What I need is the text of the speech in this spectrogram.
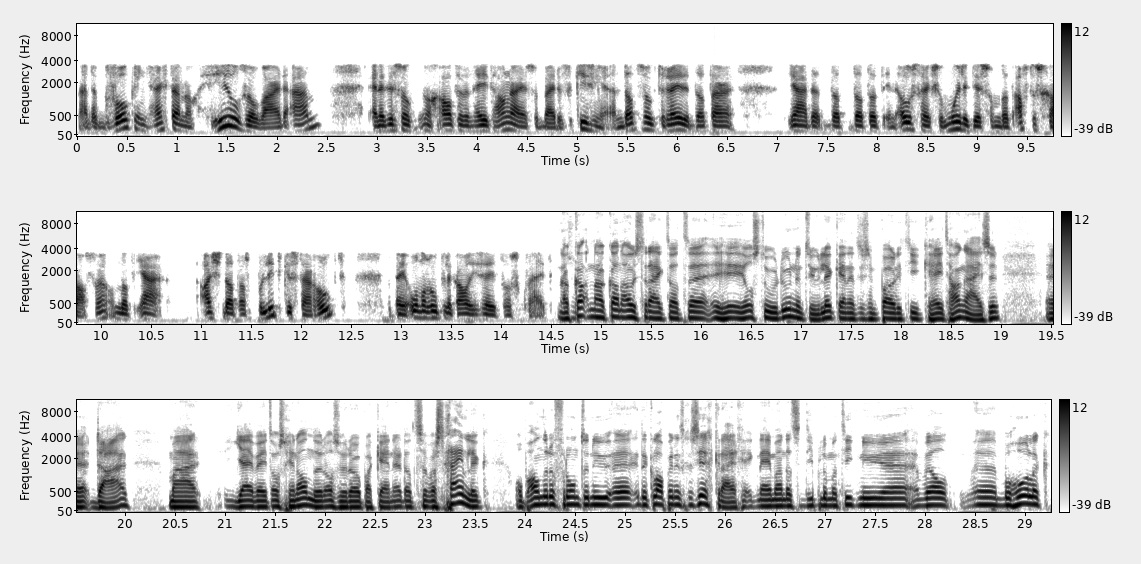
Nou, de bevolking hecht daar nog heel veel waarde aan. En het is ook nog altijd een heet hangijzer bij de verkiezingen. En dat is ook de reden dat daar, ja, dat, dat, dat, dat in Oostenrijk zo moeilijk is om dat af te schaffen. Omdat, ja, als je dat als politicus daar roept, dan ben je onherroepelijk al je zetels kwijt. Nou kan, nou kan Oostenrijk dat uh, heel stoer doen natuurlijk. En het is een politiek heet hangijzer uh, daar. Maar jij weet als geen ander, als Europa-kenner... dat ze waarschijnlijk op andere fronten nu uh, de klap in het gezicht krijgen. Ik neem aan dat ze diplomatiek nu wel behoorlijk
